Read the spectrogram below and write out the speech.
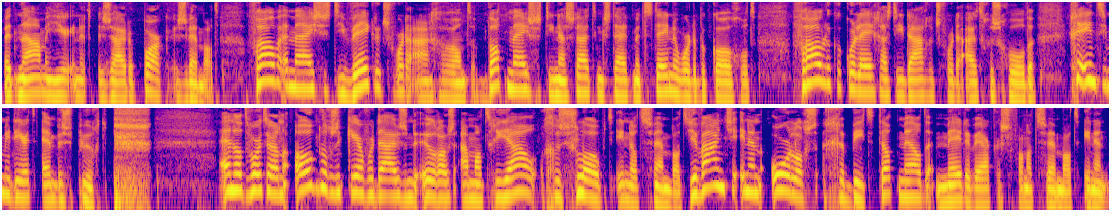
met name hier in het Zuiderpark zwembad. Vrouwen en meisjes die wekelijks worden aangerand. Badmeesters die na sluitingstijd met stenen worden bekogeld. Vrouwelijke collega's die dagelijks worden uitgescholden. Geïntimideerd en bespuugd. En dat wordt er dan ook nog eens een keer voor duizenden euro's aan materiaal gesloopt in dat zwembad. Je waant je in een oorlogsgebied. Dat melden medewerkers van het zwembad in een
